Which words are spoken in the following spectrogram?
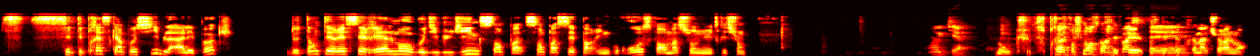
c'était presque impossible à l'époque de t'intéresser réellement au bodybuilding sans, sans passer par une grosse formation de nutrition. Ok. Donc, très Ouais, franchement, ça fait, s'est fait très naturellement.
